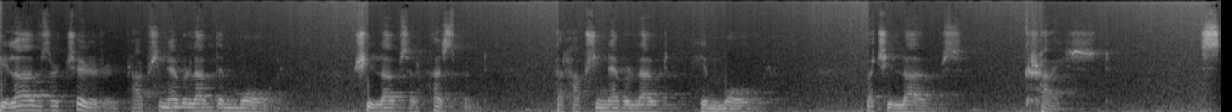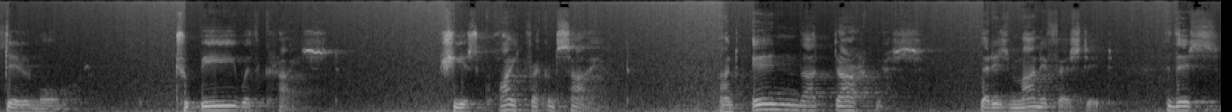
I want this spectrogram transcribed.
She loves her children, perhaps she never loved them more. She loves her husband, perhaps she never loved him more. But she loves Christ still more. To be with Christ, she is quite reconciled. And in that darkness, that is manifested this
